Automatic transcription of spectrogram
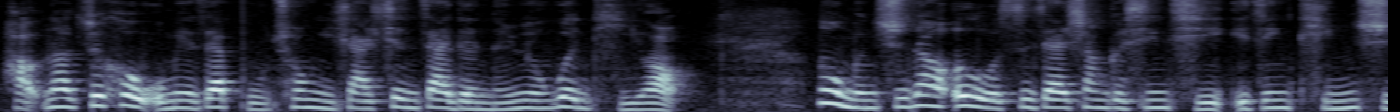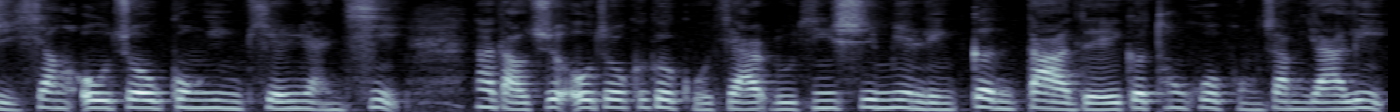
好，那最后我们也再补充一下现在的能源问题哦。那我们知道，俄罗斯在上个星期已经停止向欧洲供应天然气，那导致欧洲各个国家如今是面临更大的一个通货膨胀压力，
